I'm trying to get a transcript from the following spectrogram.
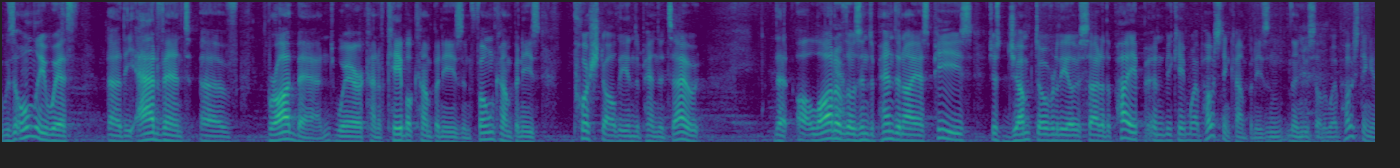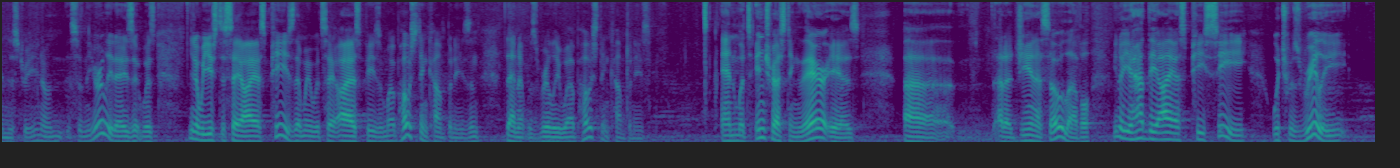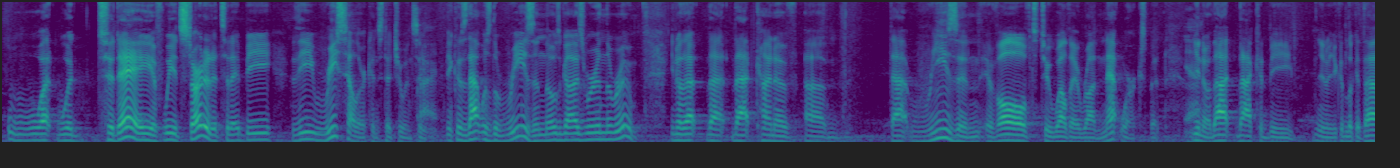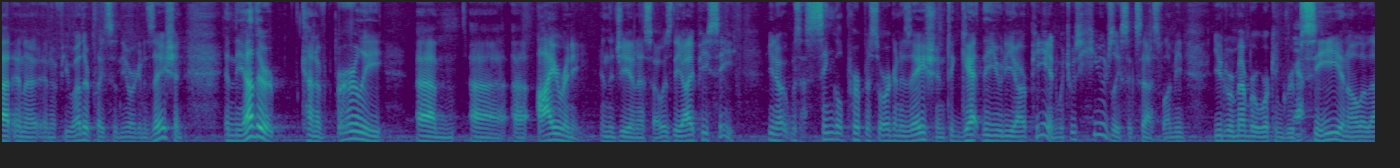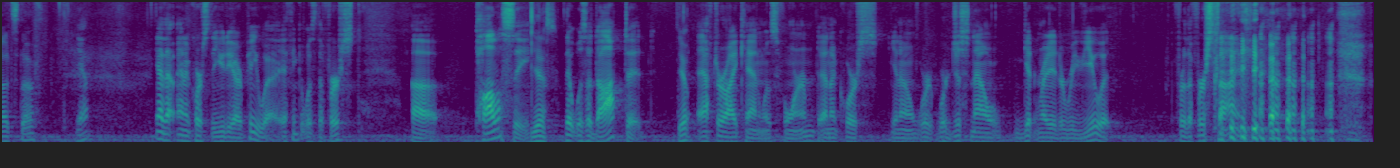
It was only with uh, the advent of broadband, where kind of cable companies and phone companies pushed all the independents out, that a lot yeah. of those independent ISPs just jumped over to the other side of the pipe and became web hosting companies. And then you saw the web hosting industry. You know, so in the early days, it was, you know, we used to say ISPs, then we would say ISPs and web hosting companies, and then it was really web hosting companies. And what's interesting there is, uh, at a GNSO level, you know, you had the ISPC, which was really what would today, if we had started it today, be the reseller constituency. Right. Because that was the reason those guys were in the room. You know, that, that, that kind of, um, that reason evolved to, well, they run networks, but yeah. you know, that, that could be, you know, you could look at that in a, in a few other places in the organization. And the other kind of early um, uh, uh, irony in the GNSO is the IPC you know, it was a single purpose organization to get the UDRP in, which was hugely successful. I mean, you'd remember working group yeah. C and all of that stuff. Yeah. Yeah, that, and of course the UDRP, way. I think it was the first uh, policy yes. that was adopted yep. after ICANN was formed. And of course, you know, we're, we're just now getting ready to review it for the first time. yeah.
